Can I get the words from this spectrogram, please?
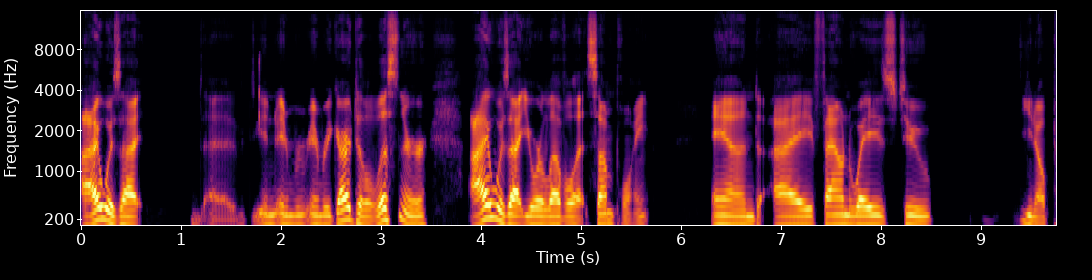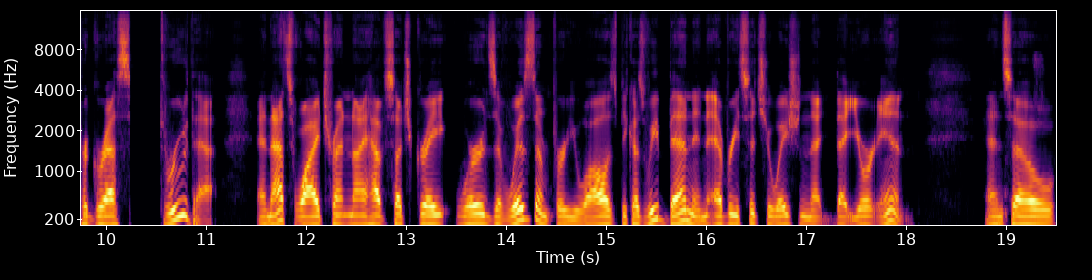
I was at uh, in in in regard to the listener, I was at your level at some point and I found ways to you know, progress through that. And that's why Trent and I have such great words of wisdom for you all is because we've been in every situation that that you're in. And so,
